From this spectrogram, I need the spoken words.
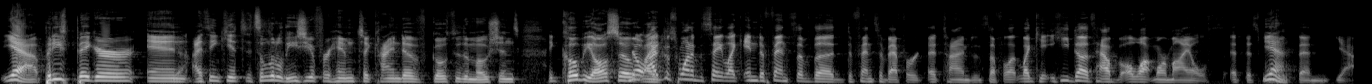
yeah, but he's bigger, and Yeah. I think it's it's a little easier for him to kind of go through the motions. Like Kobe also, no, I just wanted to say, like, in defense of the defensive effort at times and stuff like, like he, he does have a lot more miles at this point Yeah. than yeah.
